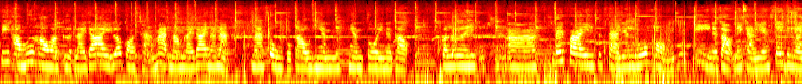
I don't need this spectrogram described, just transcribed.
ที่ทำให้เฮาเกิดรายได้ แล้วก็สามารถนำรายได้นั้นน่ะมาส่งตัวเก่าเฮียนเฮียนตยนะเจ้าก็เลยได้ไปศึกษาเรียนรู้ของรุ่นพี่นะเจ้าในการเลี้ยงไส้เดือน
